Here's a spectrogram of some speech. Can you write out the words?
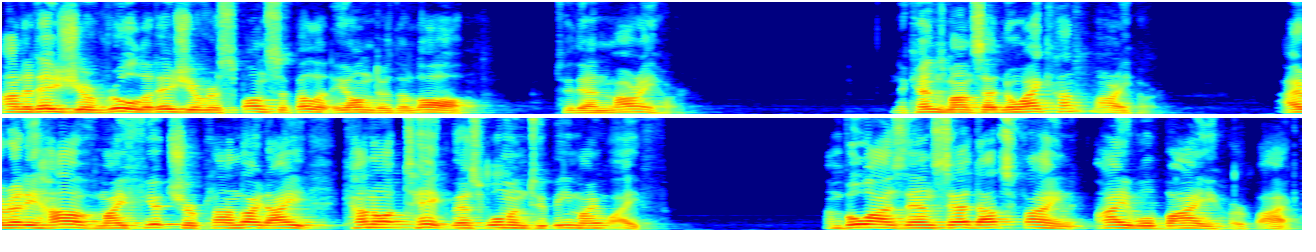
and it is your rule, it is your responsibility under the law to then marry her. And the kinsman said, No, I can't marry her. I already have my future planned out. I cannot take this woman to be my wife. And Boaz then said, That's fine. I will buy her back.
